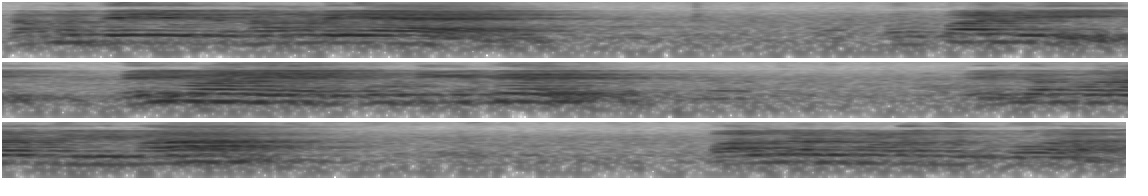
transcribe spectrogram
நம்ம தே- நம்முடைய முப்பாட்டி தெய்வானியை கூட்டிக்கிட்டு எங்க போறாரு தெரியுமா? பல்லர் மடத்துக்கு போறார்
